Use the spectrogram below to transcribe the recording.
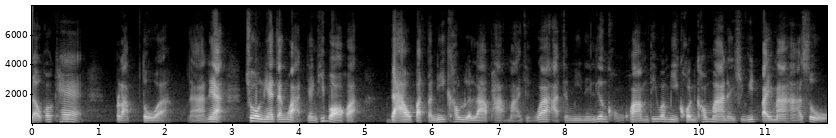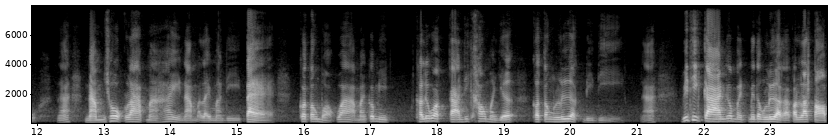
เราก็แค่ปรับตัวนะเนี่ยช่วงนี้จังหวะอย่างที่บอกอะ ดาวปัตตานีเข้าเรือนลาภะหมายถึงว่าอาจจะมีในเรื่องของความที่ว่ามีคนเข้ามาในชีวิตไปมาหาสู่นะนำโชคลาภมาให้นำอะไรมาดี แต่ก็ต้องบอกว่ามันก็มีเขาเรียกว่าการที่เข้ามาเยอะก็ต้องเลือกดีๆนะวิธีการก็ไม่ไม่ต้องเลือกอะก็ตอบ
